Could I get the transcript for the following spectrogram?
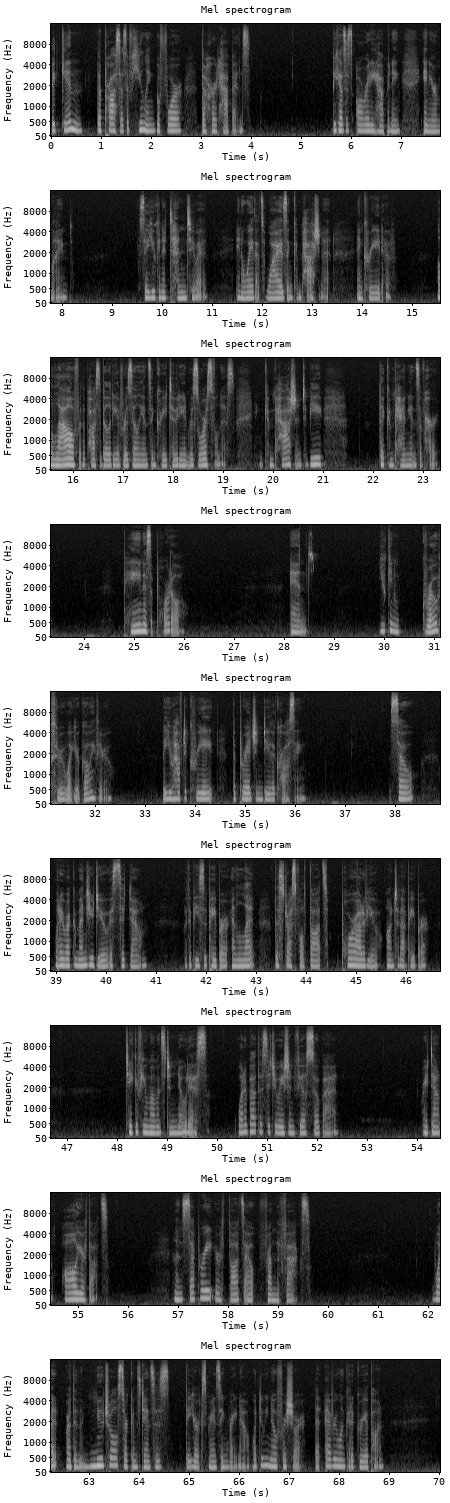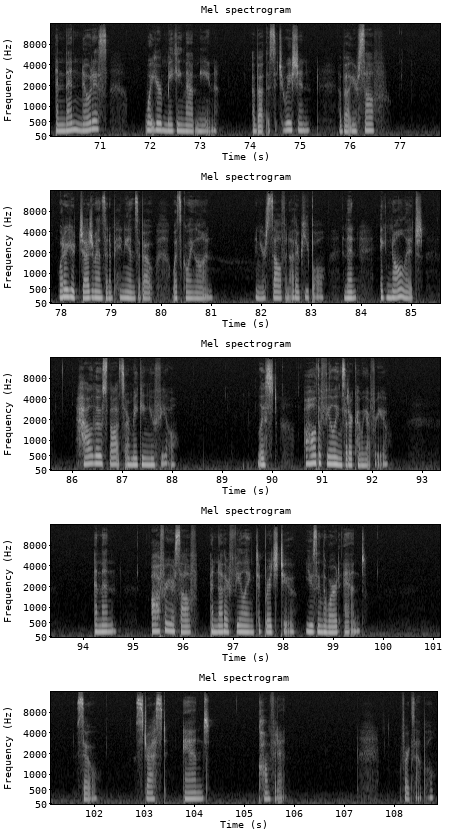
Begin the process of healing before the hurt happens because it's already happening in your mind. So you can attend to it in a way that's wise and compassionate and creative. Allow for the possibility of resilience and creativity and resourcefulness and compassion to be the companions of hurt. Pain is a portal. And you can grow through what you're going through, but you have to create the bridge and do the crossing. So, what I recommend you do is sit down with a piece of paper and let the stressful thoughts pour out of you onto that paper. Take a few moments to notice what about the situation feels so bad. Write down all your thoughts and then separate your thoughts out from the facts. What are the neutral circumstances that you're experiencing right now? What do we know for sure that everyone could agree upon? And then notice what you're making that mean about the situation, about yourself. What are your judgments and opinions about what's going on in yourself and other people? And then acknowledge how those thoughts are making you feel. List all the feelings that are coming up for you. And then offer yourself another feeling to bridge to using the word and. So, stressed and confident. For example,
